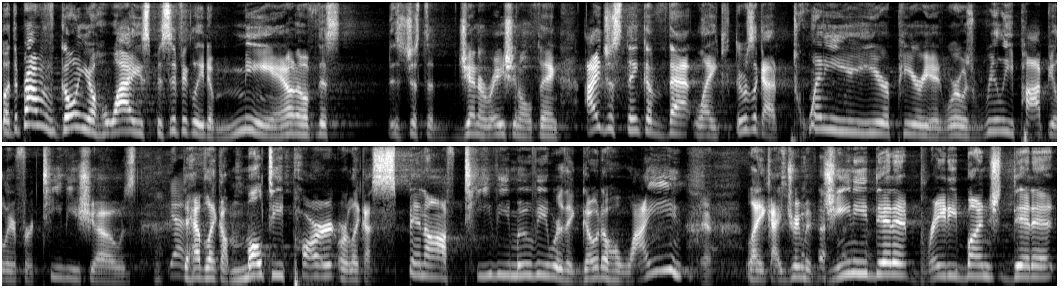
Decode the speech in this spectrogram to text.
But the problem of going to Hawaii specifically to me, I don't know if this is just a generational thing. I just think of that like there was like a 20 year period where it was really popular for TV shows Yes. to have like a multi part or like a spin off TV movie where they go to Hawaii. Like I Dream of Jeannie did it, Brady Bunch did it.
